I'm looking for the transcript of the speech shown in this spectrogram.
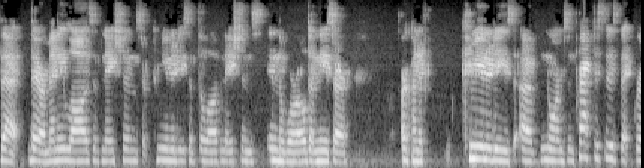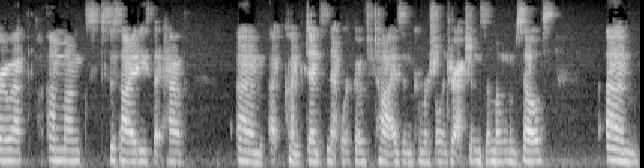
that there are many laws of nations or communities of the Law of Nations in the world, and these are, are kind of communities of norms and practices that grow up amongst societies that have um, a kind of dense network of ties and commercial interactions among themselves. Um,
